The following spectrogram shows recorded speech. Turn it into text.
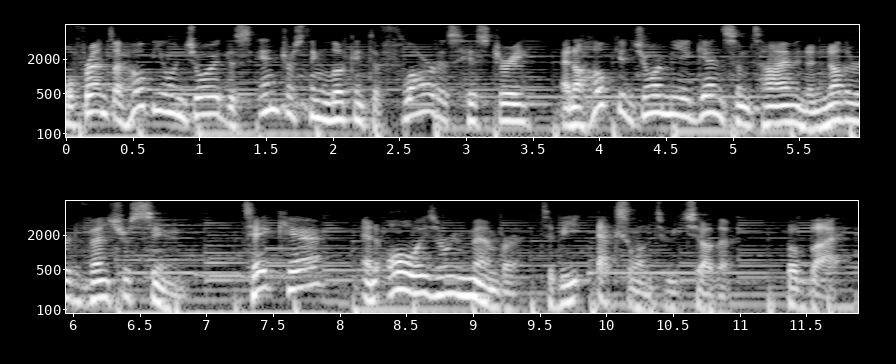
Well friends, I hope you enjoyed this interesting look into Florida's history, and I hope you join me again sometime in another adventure soon. Take care, and always remember to be excellent to each other. Bye bye.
